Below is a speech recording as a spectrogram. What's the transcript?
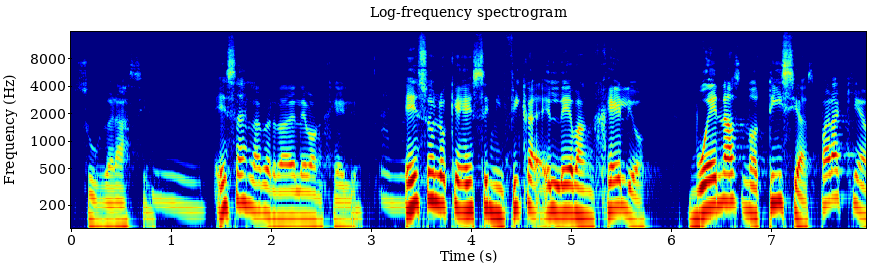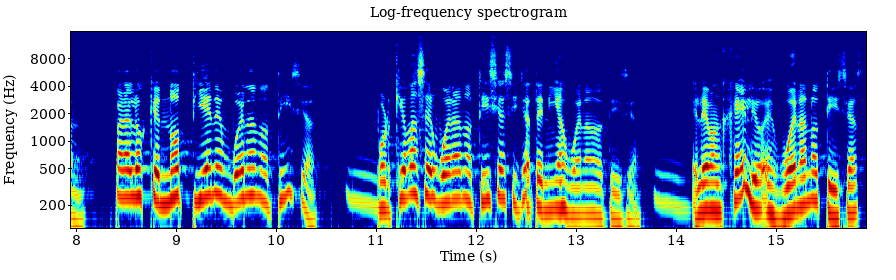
su gracia. Mm. Esa es la verdad del Evangelio. Eso es lo que significa el Evangelio. Buenas noticias. ¿Para quién? Para los que no tienen buenas noticias. Mm. ¿Por qué va a ser buena noticia si ya tenías buenas noticias? Mm. El Evangelio es buenas noticias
